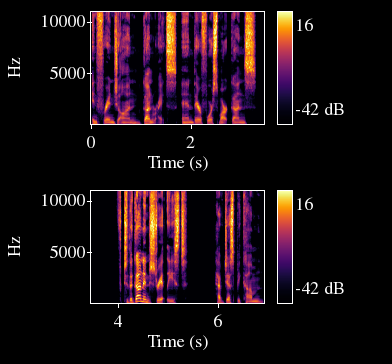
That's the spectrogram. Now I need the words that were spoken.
infringe on gun rights, and therefore smart guns, to the gun industry at least, have just become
